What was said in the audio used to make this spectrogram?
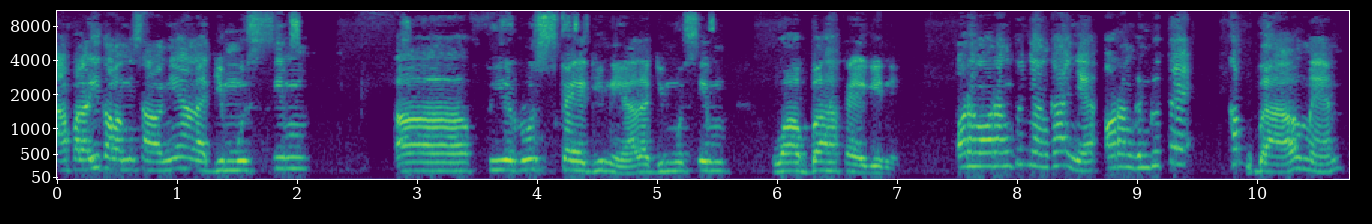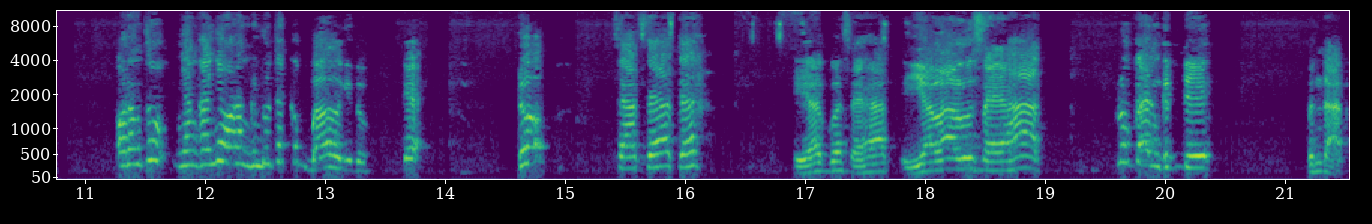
apalagi kalau misalnya lagi musim eh, virus kayak gini ya, lagi musim wabah kayak gini. Orang-orang tuh nyangkanya orang gendut teh kebal, men. Orang tuh nyangkanya orang gendut teh kebal gitu. Kayak, dok, sehat-sehat ya? Iya, gue sehat. Iya lu sehat. Lu kan gede. Bentar.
